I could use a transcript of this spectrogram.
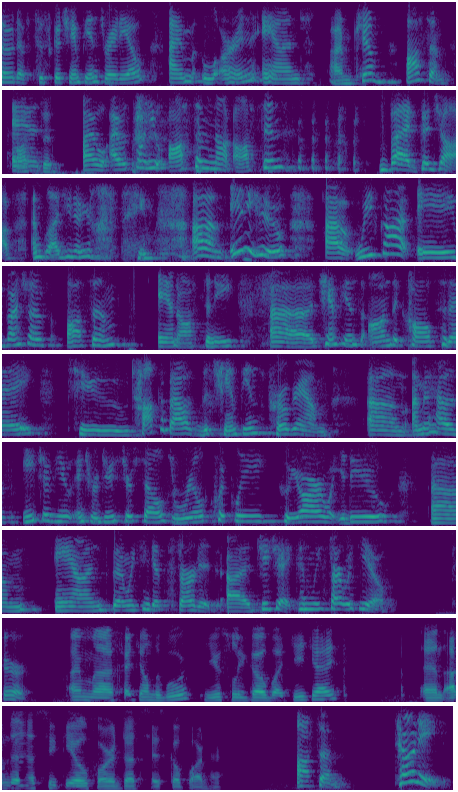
episode of Cisco Champions Radio. I'm Lauren, and I'm Kim. Awesome. And Austin. I, I was calling you awesome, not Austin. But good job. I'm glad you know your last name. Um, anywho, uh, we've got a bunch of awesome and Austiny uh, champions on the call today to talk about the Champions program. Um, I'm going to have each of you introduce yourselves real quickly, who you are, what you do, um, and then we can get started. Uh, GJ, can we start with you? Sure. I'm uh, Gert-Jan de Boer, usually go by GJ, and I'm the CTO for a Dutch Cisco partner. Awesome. Tony.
